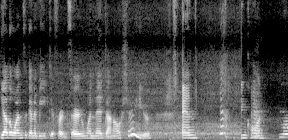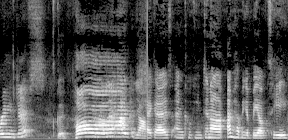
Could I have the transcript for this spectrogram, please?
The other ones are going to be different. So when they're done, I'll show you. And yeah, Lincoln. Marie and Jeff's. It's good. Hi! Yeah. Hi guys, I'm cooking dinner. I'm having a BLT.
